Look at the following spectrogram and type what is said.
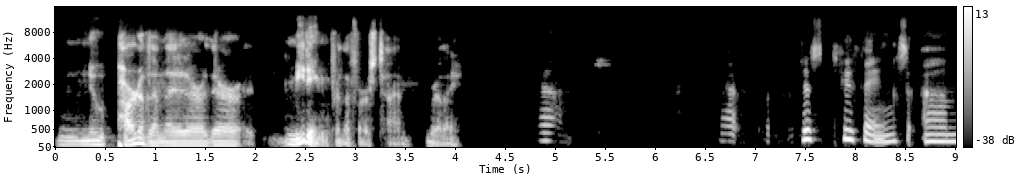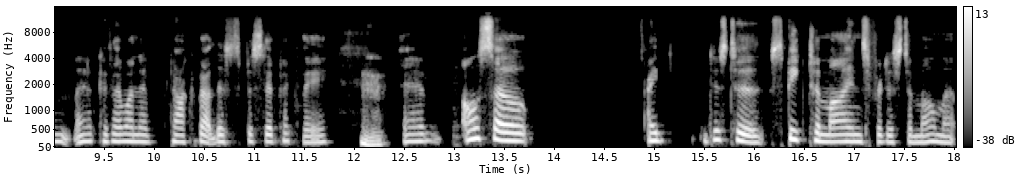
new part of them that are they're meeting for the first time really Yeah. Yeah, Just two things, um, because I want to talk about this specifically. Mhm. Um, also, I just to speak to minds for just a moment.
